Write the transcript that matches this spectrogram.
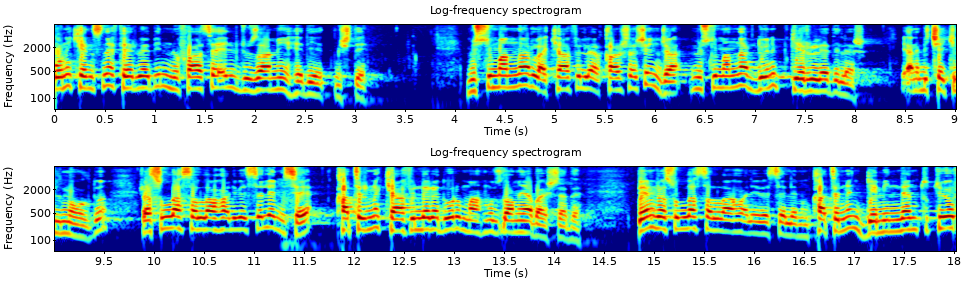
Onu kendisine Ferve bin Nüfase el-Cüzami hediye etmişti. Müslümanlarla kafirler karşılaşınca Müslümanlar dönüp gerilediler. Yani bir çekilme oldu. Resulullah sallallahu aleyhi ve sellem ise katırını kafirlere doğru mahmuzlamaya başladı. Ben Resulullah sallallahu aleyhi ve sellemin katırının geminden tutuyor,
